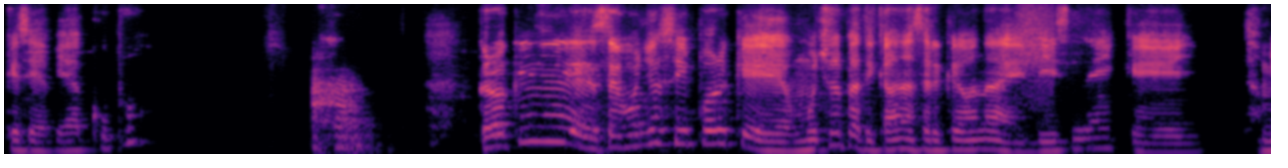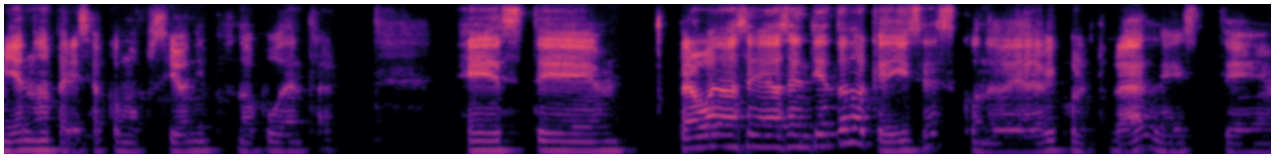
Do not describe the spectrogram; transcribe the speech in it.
¿Que si había cupo? Ajá. Creo que, según yo, sí, porque muchos platicaban acerca de una de Disney que ya no me parecía como opción y pues no pude entrar. Este, pero bueno, o entiendo lo que dices con lo de avicultural. Este,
